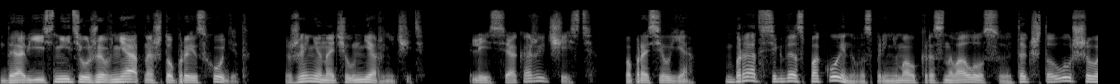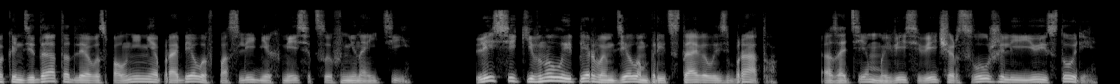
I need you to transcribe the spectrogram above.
Да объясните уже внятно, что происходит. Женя начал нервничать. «Лися, окажи честь», — попросил я. Брат всегда спокойно воспринимал красноволосую, так что лучшего кандидата для восполнения пробелов последних месяцев не найти. Лесси кивнула и первым делом представилась брату. А затем мы весь вечер слушали ее истории.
